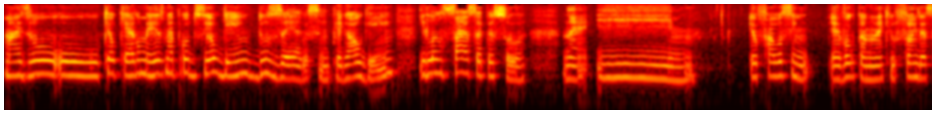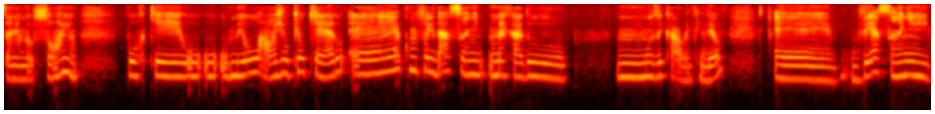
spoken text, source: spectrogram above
mas o, o que eu quero mesmo é produzir alguém do zero, assim, pegar alguém e lançar essa pessoa, né? E eu falo assim, é, voltando, né, que o sonho da Sânia é o meu sonho, porque o, o, o, meu auge, o que eu quero é consolidar a Sunny no mercado musical, entendeu? é, ver a Sunny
